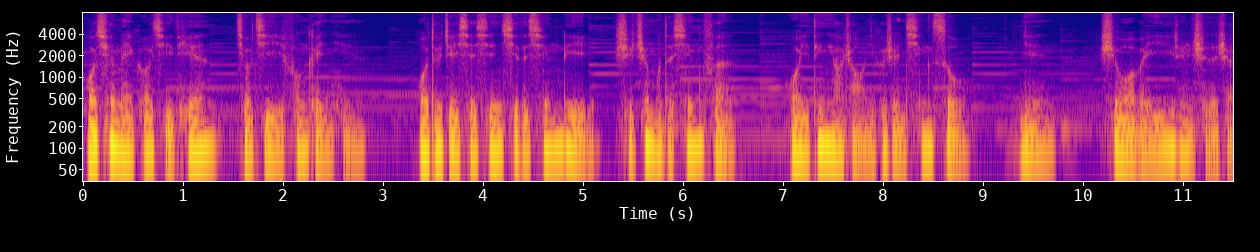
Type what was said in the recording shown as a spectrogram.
我却每隔几天就寄一封给您。我对这些新奇的经历是这么的兴奋，我一定要找一个人倾诉。您是我唯一认识的人，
